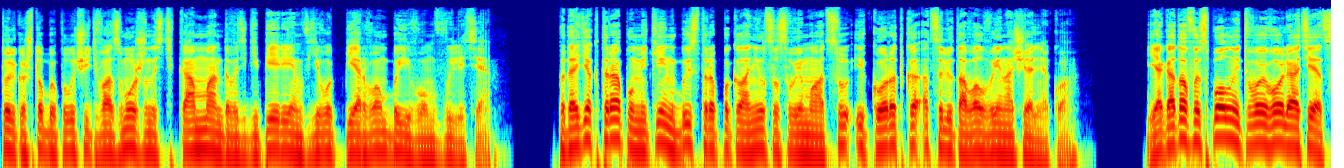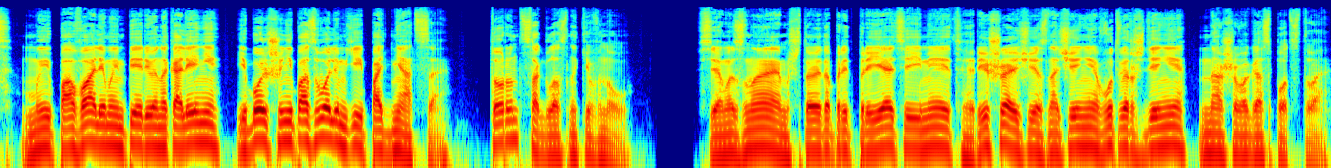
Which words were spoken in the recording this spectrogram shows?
только чтобы получить возможность командовать Гиперием в его первом боевом вылете. Подойдя к трапу, Микейн быстро поклонился своему отцу и коротко отсалютовал военачальнику. «Я готов исполнить твою волю, отец. Мы повалим империю на колени и больше не позволим ей подняться». Торрент согласно кивнул. Все мы знаем, что это предприятие имеет решающее значение в утверждении нашего господства.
